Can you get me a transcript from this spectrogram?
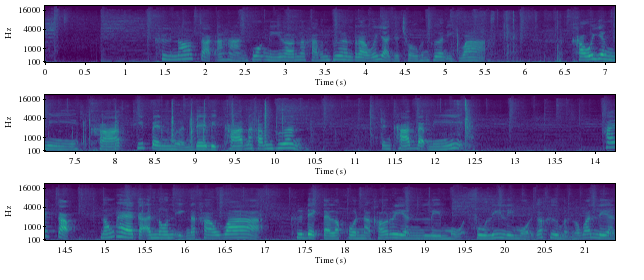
ๆ คือนอกจากอาหารพวกนี้แล้วนะคะเพื่อนๆเราก็อยากจะโชว์เพื่อนๆอีกว่า เขายังมีคาร์ดที่เป็นเหมือนเดบิตคาร์ดนะคะเพื่อนๆเป็นคาร์ดแบบนี้ ให้กับน้องแพรกับอนนท์อีกนะคะว่าคือเด็กแต่ละคนน่ะเขาเรียนรีโมท fully remote ก็คือเหมือนกับว่าเรียน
